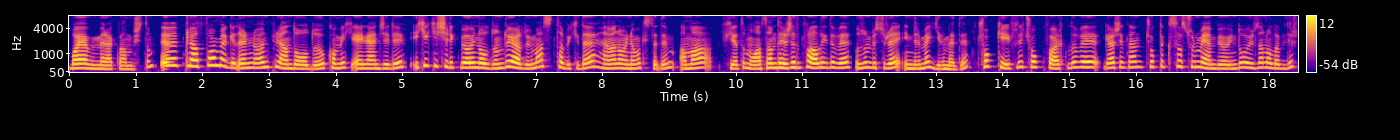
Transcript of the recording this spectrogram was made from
bayağı bir meraklanmıştım. Ve platform ögelerinin ön planda olduğu komik, eğlenceli, iki kişilik bir oyun olduğunu duyar duymaz tabii ki de hemen oynamak istedim. Ama fiyatı muazzam derecede pahalıydı ve uzun bir süre indirime girmedi. Çok keyifli, çok farklı ve gerçekten çok da kısa sürmeyen bir oyundu. O yüzden olabilir.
